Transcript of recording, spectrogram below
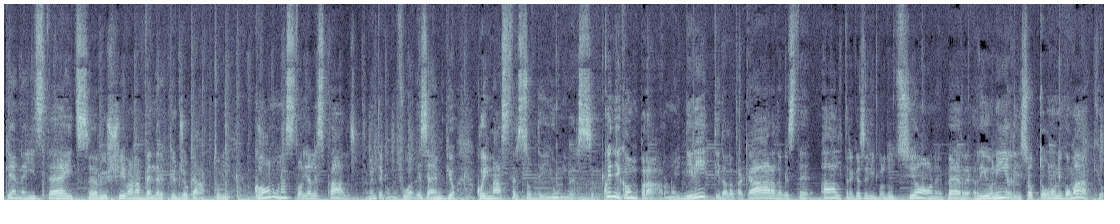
che negli States riuscivano a vendere più giocattoli, con una storia alle spalle, esattamente come fu ad esempio con i Masters of the Universe. Quindi comprarono i diritti dalla Takara, da queste altre case di produzione per riunirli sotto un unico marchio,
